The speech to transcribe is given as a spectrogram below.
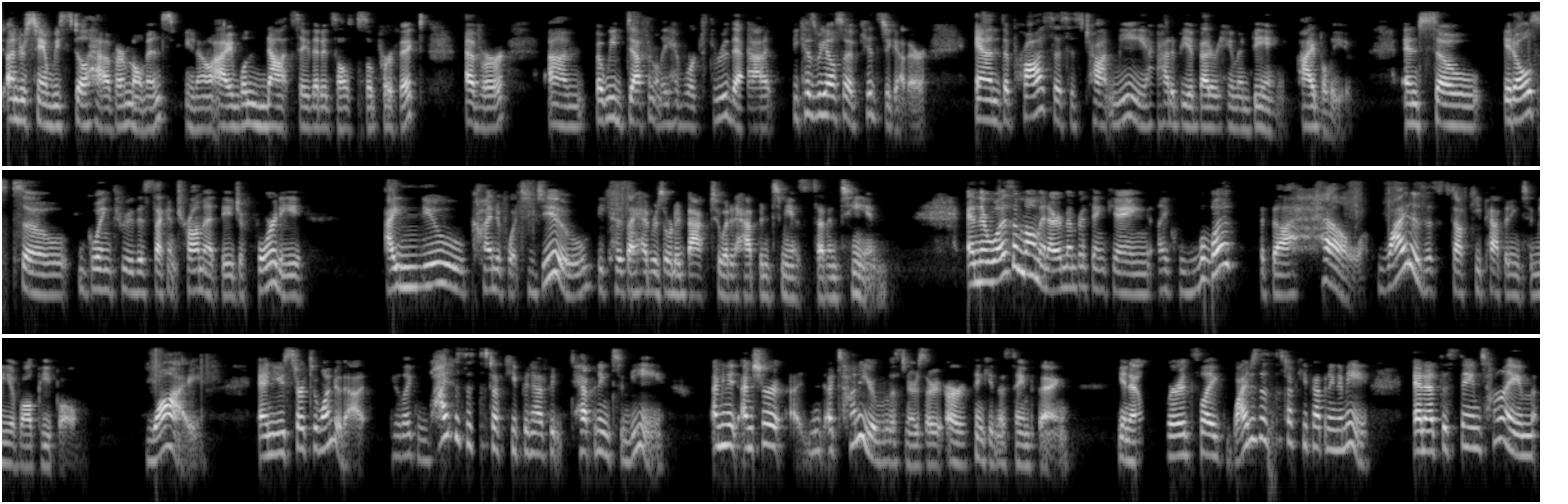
Understand we still have our moments. You know, I will not say that it's also perfect ever. Um, but we definitely have worked through that because we also have kids together. And the process has taught me how to be a better human being, I believe. And so it also going through the second trauma at the age of 40, I knew kind of what to do because I had resorted back to what had happened to me at 17. And there was a moment I remember thinking, like, what the hell? Why does this stuff keep happening to me of all people? Why? And you start to wonder that. You're like, why does this stuff keep happen- happening to me? I mean, I'm sure a ton of your listeners are, are thinking the same thing, you know, where it's like, why does this stuff keep happening to me? And at the same time,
